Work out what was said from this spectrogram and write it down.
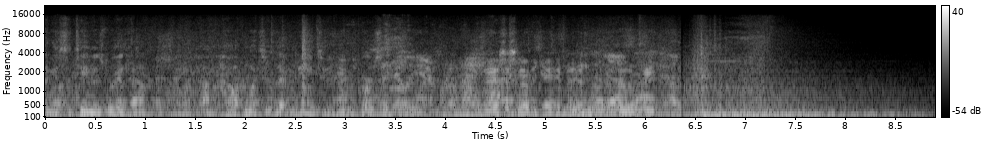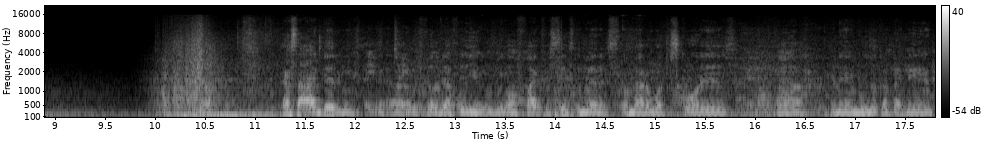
against a team that's red hot, how, how much does that mean to you personally? Man, it's just another game, man. Another week. That's our identity uh, with Philadelphia Eagles. We're going to fight for 60 minutes no matter what the score is. Uh, and then we look up at the end.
